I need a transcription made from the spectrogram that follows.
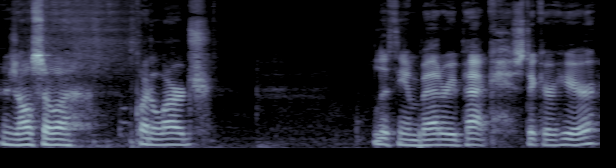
There's also a quite a large lithium battery pack sticker here.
